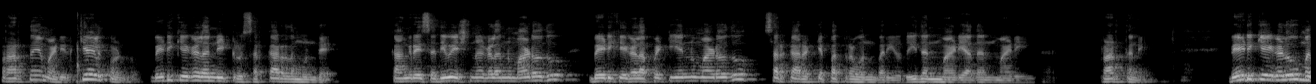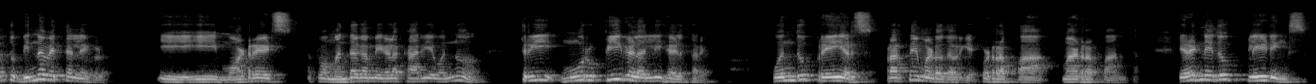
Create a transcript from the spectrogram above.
ಪ್ರಾರ್ಥನೆ ಮಾಡಿರು, ಕೇಳ್ಕೊಂಡ್ರು, ಬೇಡಿಕೆಗಳನ್ನಿಟ್ರು ಸರ್ಕಾರದ ಮುಂದೆ. ಕಾಂಗ್ರೆಸ್ ಅಧಿವೇಶನಗಳನ್ನು ಮಾಡೋದು, ಬೇಡಿಕೆಗಳ ಪಟ್ಟಿಯನ್ನು ಮಾಡೋದು, ಸರ್ಕಾರಕ್ಕೆ ಪತ್ರವನ್ನು ಬರೆಯೋದು ಇದನ್ನ ಮಾಡಿ ಅದನ್ನ ಮಾಡಿ ಅಂತ ಪ್ರಾರ್ಥನೆ. ಬೇಡಿಕೆಗಳು ಮತ್ತು ಭಿನ್ನವೆತ್ತಲೆಗಳು. ಈ ಈ ಮಾಡ್ರೇಟ್ಸ್ ಅಥವಾ ಮಂದಗಾಮಿಗಳ ಕಾರ್ಯವನ್ನು ತ್ರೀ, ಮೂರು ಪಿಗಳಲ್ಲಿ ಹೇಳ್ತಾರೆ. ಒಂದು ಪ್ರೇಯರ್ಸ್ ಪ್ರಾರ್ಥನೆ ಮಾಡೋದು ಅವ್ರಿಗೆ, ಕೊಡ್ರಪ್ಪ, ಮಾಡ್ರಪ್ಪ ಅಂತ. ಎರಡನೇದು ಪ್ಲೀಡಿಂಗ್ಸ್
